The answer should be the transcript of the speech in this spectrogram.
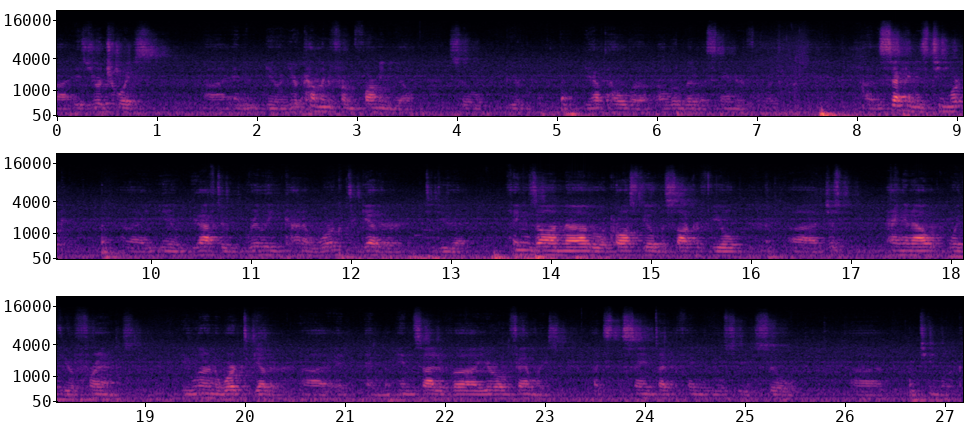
uh, is your choice. Uh, and you know, you're coming from Farmingdale, so you have to hold a, a, little bit of a standard for it. Uh, the second is teamwork. Uh, you know, you have to really kind of work together to do that. Things on uh, the lacrosse field, the soccer field, uh, just hanging out with your friends. You learn to work together and, and, inside of your own families. That's the same type of thing that you'll see. So, teamwork.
